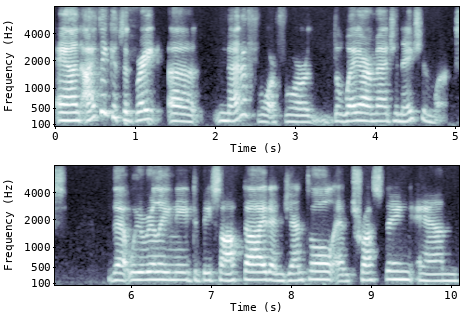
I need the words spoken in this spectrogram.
And I think it's a great uh, metaphor for the way our imagination works. That we really need to be soft-eyed and gentle and trusting, and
